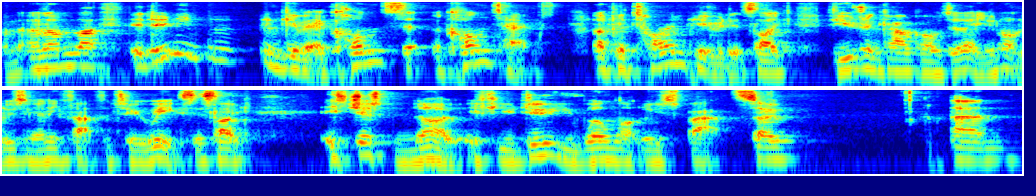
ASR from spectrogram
And, and I'm like, they don't even give it a concept, a context, like a time period. It's like if you drink alcohol today, you're not losing any fat for two weeks. It's like it's just no. If you do, you will not lose fat. So, um,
